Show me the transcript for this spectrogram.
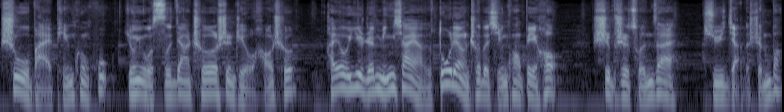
数百贫困户拥有私家车，甚至有豪车，还有一人名下呀有多辆车的情况背后，是不是存在虚假的申报？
